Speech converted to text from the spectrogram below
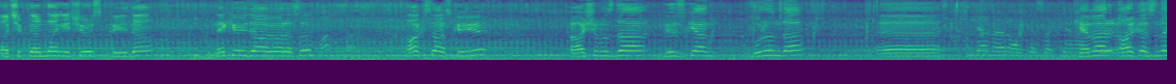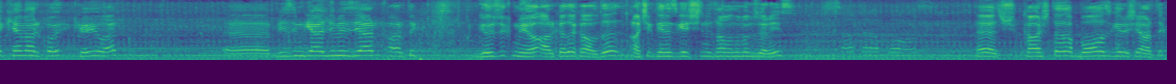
açıklarından geçiyoruz. Kıyıda ne köydü abi orası? Maksat. Aksas köyü. Karşımızda gözüken burun da eee, Kemer arkası kemer. Kemer arkasında Kemer köyü var. Ee, bizim geldiğimiz yer artık gözükmüyor. Arkada kaldı. Açık deniz geçişini tamamlamak üzereyiz. Sağ taraf boğaz. Evet şu karşı taraf boğaz girişi artık.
